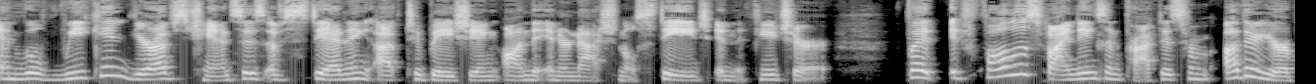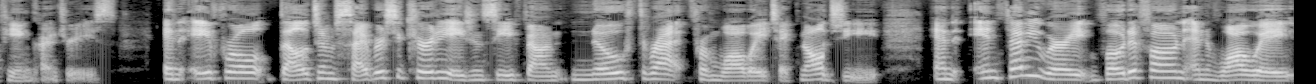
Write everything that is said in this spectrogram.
and will weaken Europe's chances of standing up to Beijing on the international stage in the future. But it follows findings and practice from other European countries. In April, Belgium's cybersecurity agency found no threat from Huawei technology. And in February, Vodafone and Huawei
